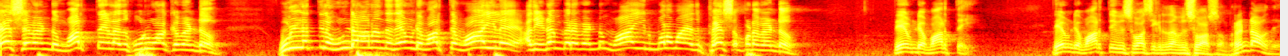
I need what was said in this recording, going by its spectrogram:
பேச வேண்டும் வார்த்தைகளை அதுக்கு உருவாக்க வேண்டும். உள்ளத்தில் உண்டான அந்த தேவனுடைய வார்த்தை வாயிலே அது இடம்பெற வேண்டும் வாயின் மூலமாக அது பேசப்பட வேண்டும். தேவனுடைய வார்த்தை. தேவனுடைய வார்த்தை விசுவாசிக்கிறது தான் விசுவாசம். ரெண்டாவது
